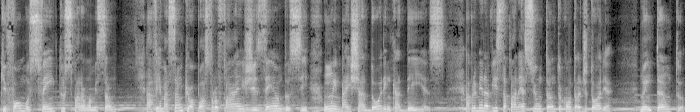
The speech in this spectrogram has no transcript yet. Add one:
que fomos feitos para uma missão a afirmação que o apóstolo faz, dizendo-se um embaixador em cadeias, à primeira vista parece um tanto contraditória. No entanto,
